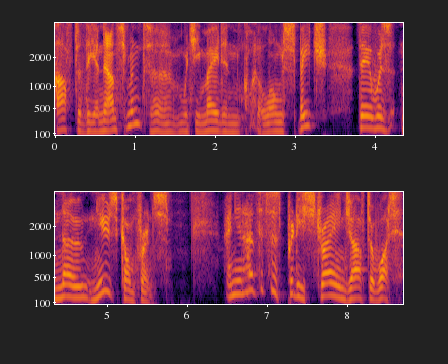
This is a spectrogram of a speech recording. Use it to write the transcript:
after the announcement, uh, which he made in quite a long speech, there was no news conference. And you know, this is pretty strange after what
